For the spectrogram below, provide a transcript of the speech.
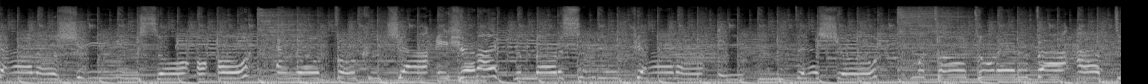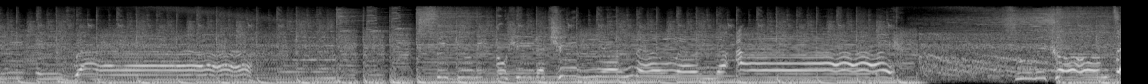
楽しみそうあの僕じゃいけない。生でするからいいんでしょ。う元を取れるバーティーはすぐにお開きにならない。踏み込んで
